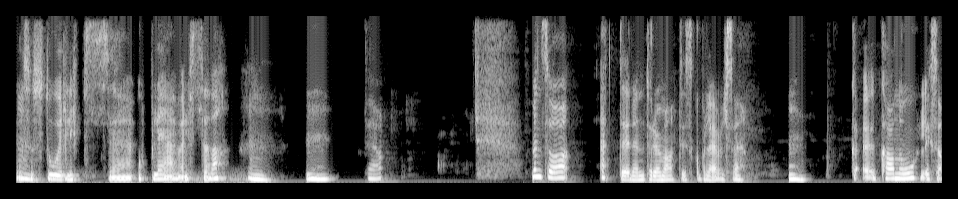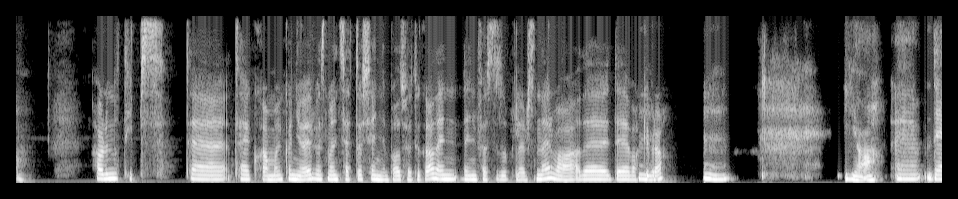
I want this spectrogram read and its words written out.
en så Mm. stor livsopplevelse, da. Mm. Mm. ja. Men så, etter en traumatisk opplevelse, Mm. hva, hva nå, liksom? Har du noen tips til, til hva man kan gjøre hvis man sitter og kjenner på at vet du hva, den, den fødselsopplevelsen der, var, det, det var ikke Mm. bra? Mm. Ja, eh, det,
